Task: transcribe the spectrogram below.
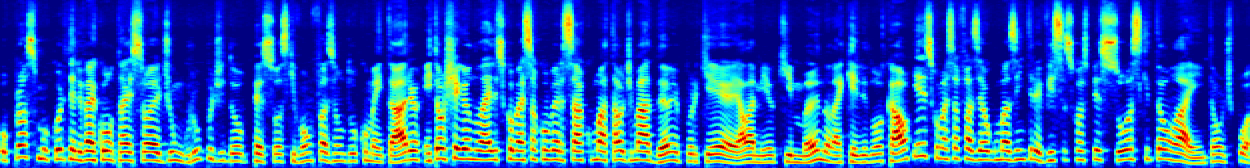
O próximo curto ele vai contar a história de um grupo de pessoas que vão fazer um documentário. Então, chegando lá, eles começam a conversar com uma tal de madame, porque ela meio que manda naquele local. E eles começam a fazer algumas entrevistas com as pessoas que estão lá. Então, tipo,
